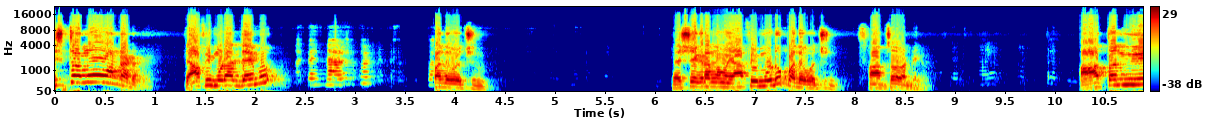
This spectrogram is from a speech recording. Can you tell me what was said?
ఇష్టము అంటాడు. యాభై మూడు అధ్యాయము పది వచ్చును యశ గ్రంథం యాభై మూడు పది వచ్చును చదవండి. అతన్ని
